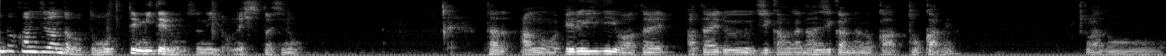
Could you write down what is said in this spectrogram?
んな感じなんだろうと思って見てるんですよね。いろんな人たちの。ただあの LED を与え与える時間が何時間なのかとかね。あの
